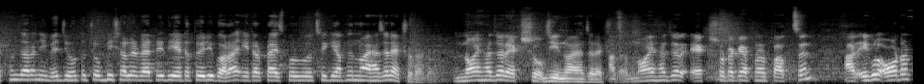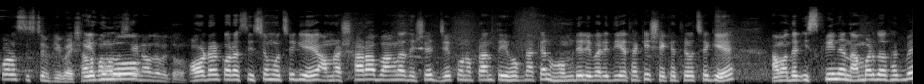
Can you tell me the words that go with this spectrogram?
এখন যারা নিবে যেহেতু চব্বিশ সালের ব্যাটারি দিয়ে এটা তৈরি করা এটার প্রাইস পড়বে হচ্ছে কি হাজার একশো টাকা। নয় হাজার একশো। জি নয় হাজার একশো আচ্ছা নয় হাজার একশো টাকা আপনার পাচ্ছেন। আর এগুলো অর্ডার করার সিস্টেম কি ভাই? সারা এগুলো বাংলাদেশে নেওয়া যাবে তো? অর্ডার করার সিস্টেম হচ্ছে গিয়ে আমরা সারা বাংলাদেশের যে কোনো প্রান্তেই হোক না কেন হোম ডেলিভারি দিয়ে থাকি সেক্ষেত্রে হচ্ছে গিয়ে আমাদের স্ক্রিনে নাম্বার দেওয়া থাকবে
